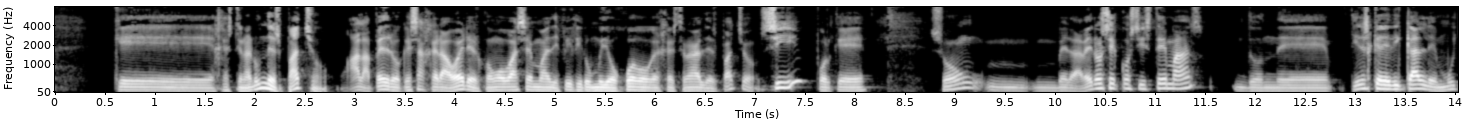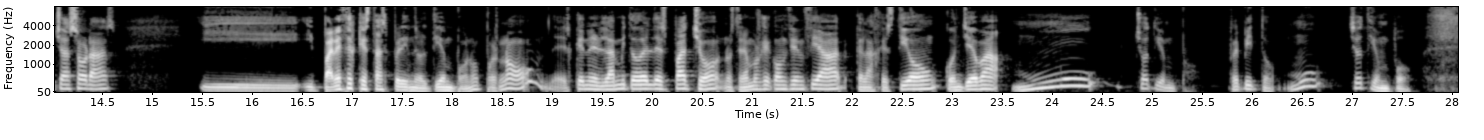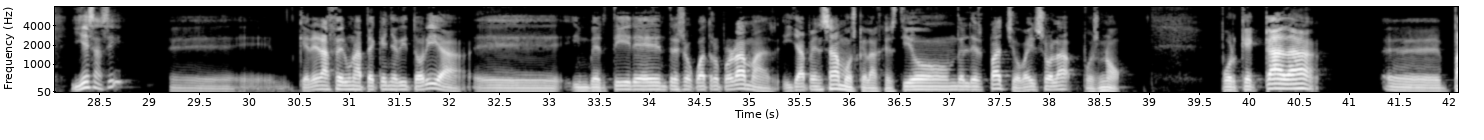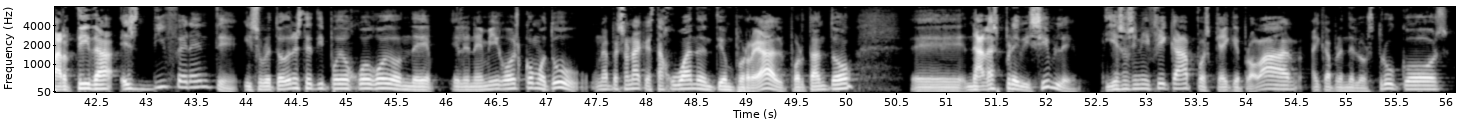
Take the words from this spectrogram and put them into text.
que gestionar un despacho. Hala, Pedro, qué exagerado eres. ¿Cómo va a ser más difícil un videojuego que gestionar el despacho? Sí, porque son mm, verdaderos ecosistemas donde tienes que dedicarle muchas horas y, parece que estás perdiendo el tiempo, ¿no? Pues no, es que en el ámbito del despacho nos tenemos que concienciar que la gestión conlleva mucho tiempo. Repito, mucho tiempo. Y es así. Eh, querer hacer una pequeña auditoría, eh, invertir en tres o cuatro programas y ya pensamos que la gestión del despacho va a ir sola, pues no. Porque cada eh, partida es diferente y sobre todo en este tipo de juego donde el enemigo es como tú, una persona que está jugando en tiempo real. Por tanto, nada es previsible. Y eso significa pues que hay que probar, hay que aprender los trucos,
